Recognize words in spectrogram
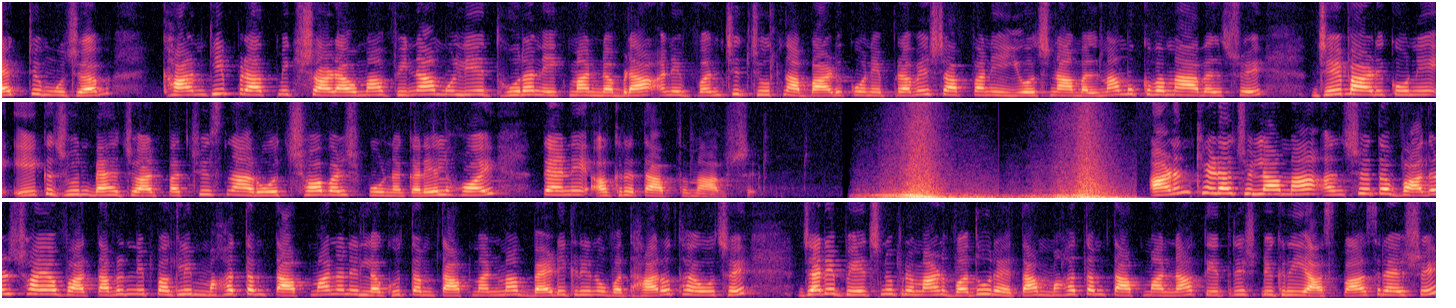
act મુજબ ખાનગી પ્રાથમિક શાળાઓમાં વિનામૂલ્યે ધોરણ એકમાં નબળા અને વંચિત જૂથના બાળકોને પ્રવેશ આપવાની યોજના અમલમાં મૂકવામાં આવેલ છે. જે બાળકોને એક જૂન બે હજાર પચીસના રોજ છ વર્ષ પૂર્ણ કરેલ હોય તેને અગ્રતા આપવામાં આવશે. આણંદ ખેડા જિલ્લામાં અંશત વાદળછાયા વાતાવરણને પગલે મહત્તમ તાપમાન અને લઘુત્તમ તાપમાનમાં બે ડિગ્રીનો વધારો થયો છે. જ્યારે ભેજનું પ્રમાણ વધુ રહેતા મહત્તમ તાપમાનના તેત્રીસ ડિગ્રી આસપાસ રહેશે,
